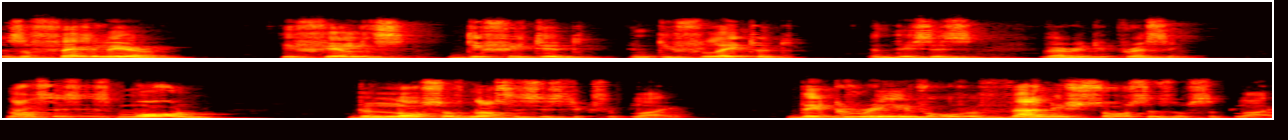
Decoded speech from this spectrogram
as a failure. He feels defeated and deflated, and this is very depressing. Narcissists mourn the loss of narcissistic supply. They grieve over vanished sources of supply.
